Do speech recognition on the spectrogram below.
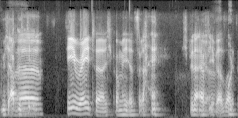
Mich ab. Äh, T-Rater, ich komme jetzt rein. Ich bin auf ja. ihrer Seite. Und,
